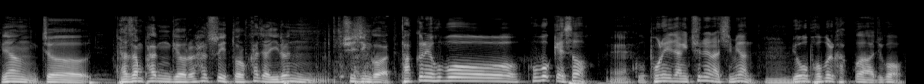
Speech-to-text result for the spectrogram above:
그냥 저 배상 판결을 할 수 있도록 하자 이런 취지인 것 같아요. 박근혜 후보 후보께서 네. 그 본회의장에 출연하시면 음. 요 법을 갖고 가지고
